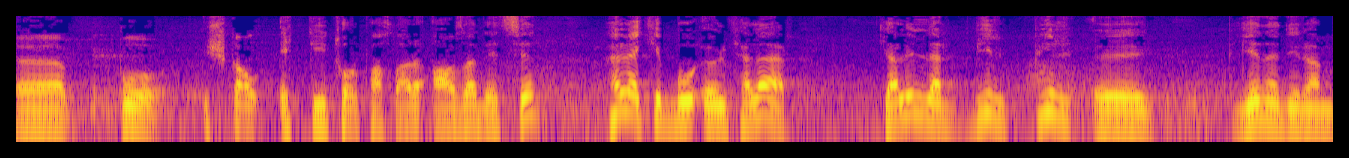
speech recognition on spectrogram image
e, bu işğal etdiyi torpaqları azad etsin. Hələ ki bu ölkələr gəlirlər bir bir e, yenə deyirəm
